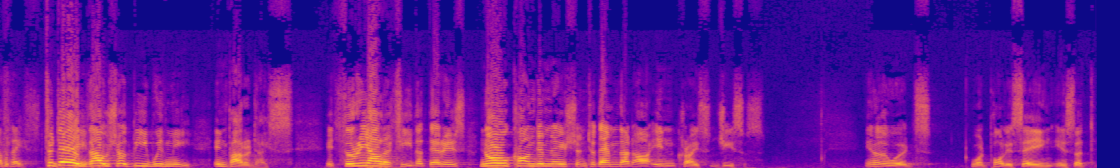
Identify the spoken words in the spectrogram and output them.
a place. Today thou shalt be with me in paradise. It's the reality that there is no condemnation to them that are in Christ Jesus. In other words, what Paul is saying is that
